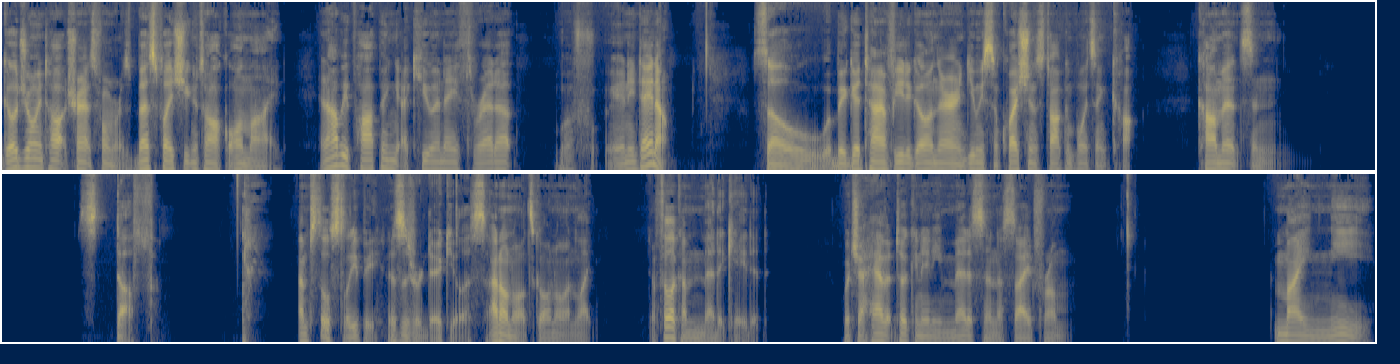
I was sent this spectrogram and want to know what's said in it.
go join Talk Transformers, best place you can talk online. And I'll be popping a Q&A thread up any day now. So it'll be a good time for you to go in there and give me some questions, talking points, and co- comments and stuff. I'm still sleepy. This is ridiculous. I don't know what's going on. Like, I feel like I'm medicated, which I haven't taken any medicine aside from my knee.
